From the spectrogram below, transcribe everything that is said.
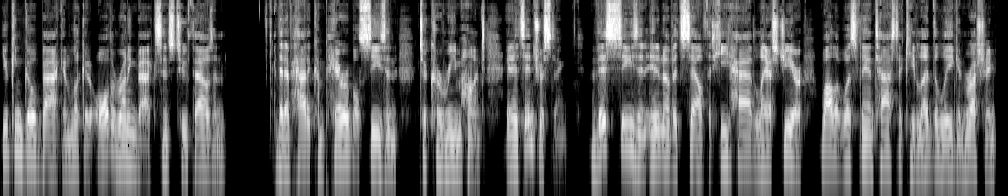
you can go back and look at all the running backs since 2000 that have had a comparable season to Kareem Hunt. And it's interesting. This season in and of itself that he had last year, while it was fantastic, he led the league in rushing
